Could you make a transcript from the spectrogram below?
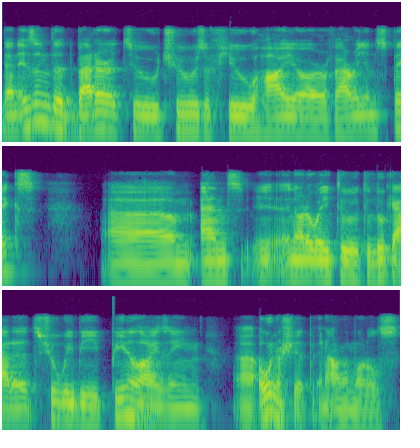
then isn't it better to choose a few higher variance picks? Um, and another way to, to look at it, should we be penalizing uh, ownership in our models?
